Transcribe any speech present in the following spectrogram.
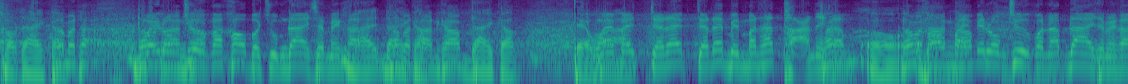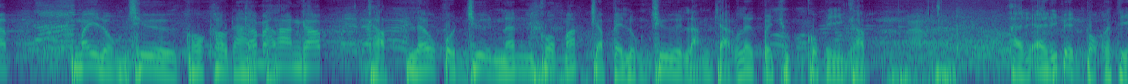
เข้าได้ครัท่าบ นประธานท่านไม่ประลธางนชื่คอรับ ก็เข้าประชุมได้ใช่ไหมครับได้ได้ท่านประธานครับ ได้ครับ แต่ว่า ไม่ไม่จะได้จะได้เป็นบรรทัดฐานนะครับท่านเอ่อ ท่านประธานไปครับไม่ลงชื่อก็นับได้ใช่ไหมครับ ไม่ลงชื่อเขาเข้าได้ท่านประธานครับ ครับ แล้วคนชื่อนั้นก็มักจะไปลงชื่อหลังจากเลิกประชุมก็มีครับ อันอันนี้เป็นปกติ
